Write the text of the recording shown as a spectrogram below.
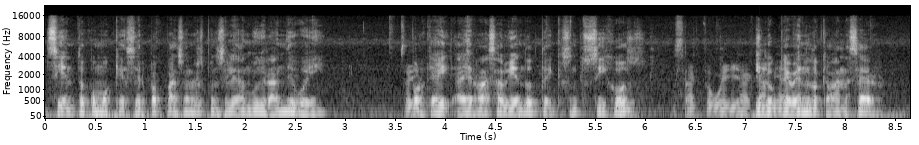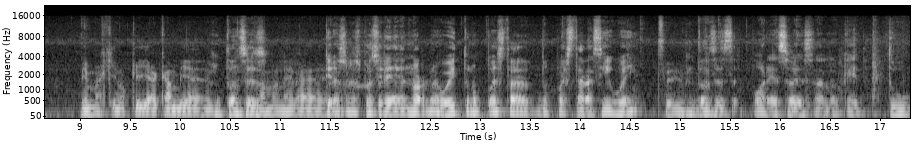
siento como que ser papá es una responsabilidad muy grande, güey. Sí, Porque hay, hay raza viéndote que son tus hijos Exacto, güey. y lo que ven es lo que van a hacer. Me imagino que ya cambia Entonces, la manera de. tienes una responsabilidad enorme, güey. Tú no puedes estar, no puedes estar así, güey. Sí, sí. Entonces, por eso es a lo que tú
